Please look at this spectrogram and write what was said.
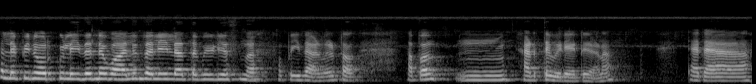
അല്ലെ പിന്നെ ഓർക്കില്ല ഇതന്നെ വാലും തലയില്ലാത്ത വീഡിയോസ് എന്നാ. അപ്പം ഇതാണ് കേട്ടോ. അപ്പം അടുത്ത വീഡിയോ ആയിട്ട് കാണാം. ടാറ്റാ.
